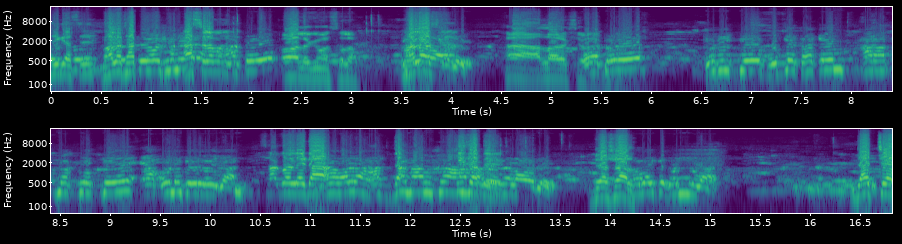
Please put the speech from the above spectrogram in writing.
ঠিক আছে ভালো থাকুন। আসসালামু আলাইকুম। ওয়ালাইকুম আসসালাম। ভালো আছেন? হ্যাঁ আল্লাহ রাখছে। যদি কেউ ভুগে থাকেন খারাপ লাগলে এখনই বের হয়ে যান। ছাগল এটা তাহলে হাড্ডি মাংস কি। দেশাল। সবাইকে ধন্যবাদ। যাচ্ছে।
